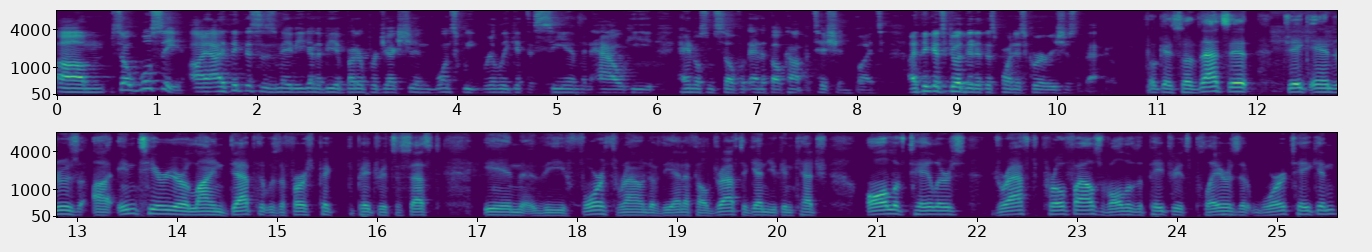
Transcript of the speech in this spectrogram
Um, so we'll see. I, I think this is maybe going to be a better projection once we really get to see him and how he handles himself with NFL competition. But I think it's good that at this point in his career, he's just a backup. Okay, so that's it. Jake Andrews, uh, interior line depth. It was the first pick the Patriots assessed in the fourth round of the NFL draft. Again, you can catch all of Taylor's draft profiles of all of the Patriots players that were taken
